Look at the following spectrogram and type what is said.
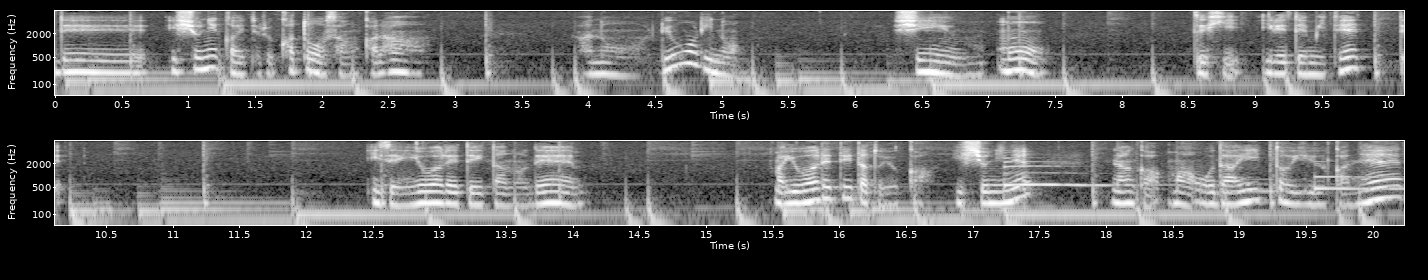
で一緒に書いてる加藤さんからあの料理のシーンもぜひ入れてみてって以前言われていたのでまあ言われていたというか一緒にねなんかまあお題というかね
